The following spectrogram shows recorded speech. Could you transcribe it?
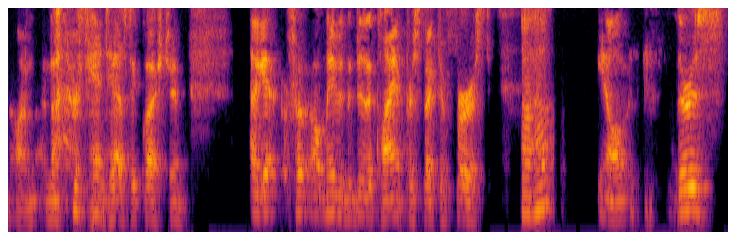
no, another fantastic question. I get i'll maybe do the client perspective first. Uh-huh. You know there's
